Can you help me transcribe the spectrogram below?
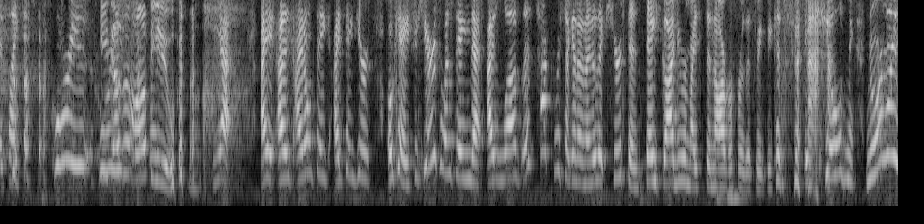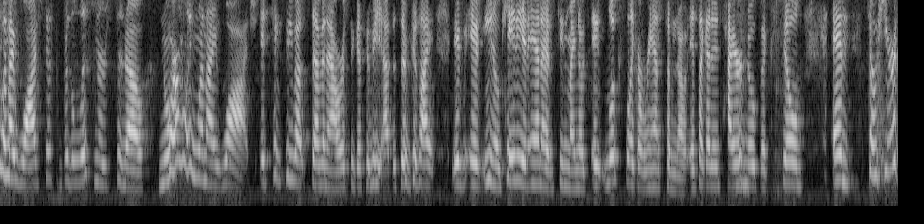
It's like who are you? Who He are doesn't you love you. Yeah. I, I I don't think I think you're okay. So here's one thing that I love. Let's talk for a second. And I know that Kirsten, thank God you were my stenographer this week because it killed me. Normally, when I watch this, for the listeners to know, normally when I watch, it takes me about seven hours to get through the episode because I, if, if you know, Katie and Anna have seen my notes, it looks like a ransom note. It's like an entire notebook filled. And so here's,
